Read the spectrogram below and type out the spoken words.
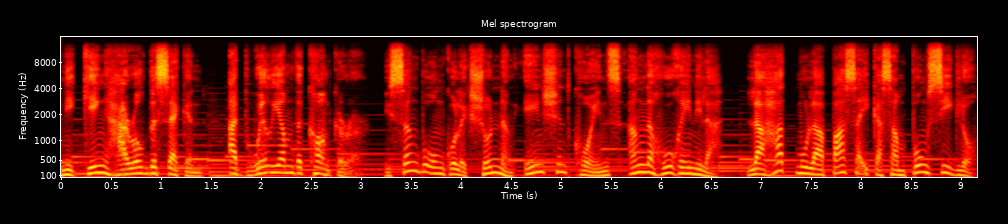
ni King Harold II at William the Conqueror. Isang buong koleksyon ng ancient coins ang nahukay nila, lahat mula pa sa ikasampung siglo.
